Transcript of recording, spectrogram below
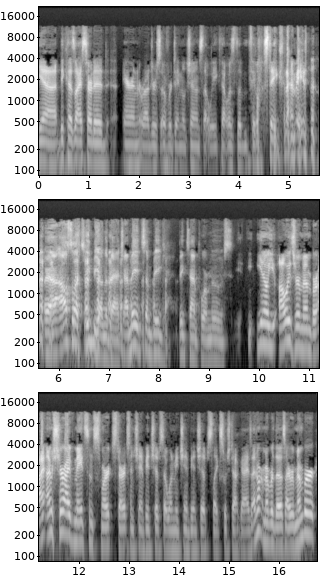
Yeah, because I started Aaron Rodgers over Daniel Jones that week. That was the fatal mistake that I made. yeah, I also left Higbee on the bench. I made some big, big time poor moves. You know, you always remember. I, am sure I've made some smart starts in championships that won me championships, like switched out guys. I don't remember those. I remember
